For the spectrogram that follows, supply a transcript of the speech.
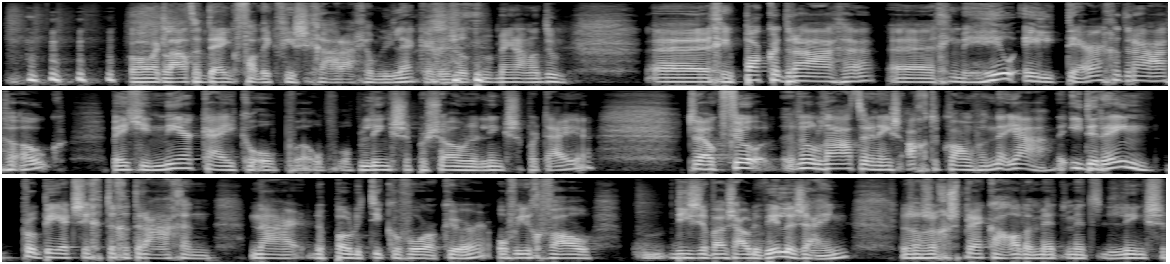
Waarvan ik later denk van, ik vind sigaren eigenlijk helemaal niet lekker. Dus wat ben ik aan het doen? Eh, ging pakken dragen. eh, ging me heel elitair gedragen ook. Beetje neerkijken op, op, op linkse personen, linkse partijen. Terwijl ik veel, veel later ineens achterkwam van... Nee, ja, iedereen probeert zich te gedragen naar de politieke voorkeur. Of in ieder geval die ze zouden willen zijn. Dus als we gesprekken hadden met, met linkse,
